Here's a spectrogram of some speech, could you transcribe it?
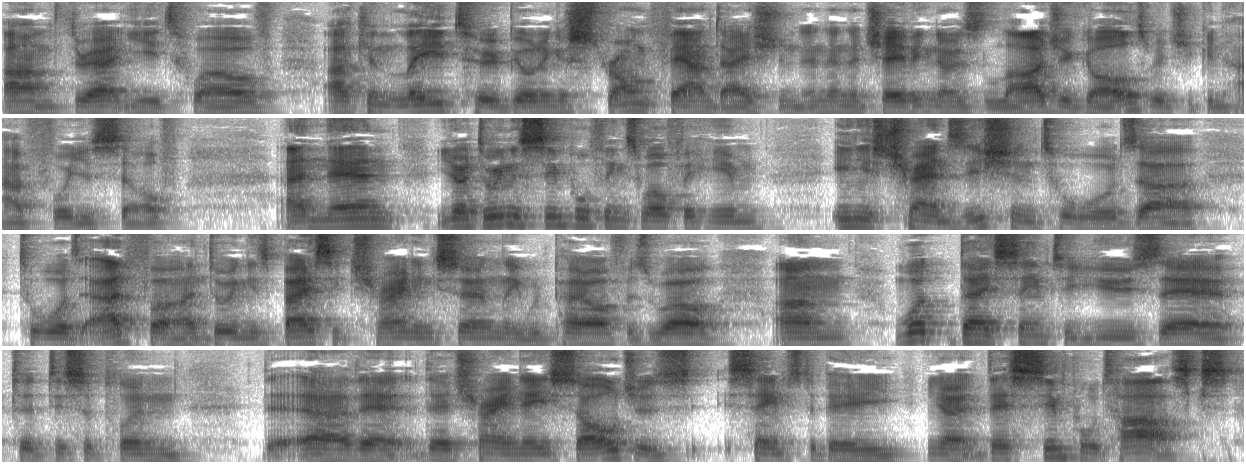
um, throughout year 12 uh, can lead to building a strong foundation and then achieving those larger goals which you can have for yourself. And then, you know, doing the simple things well for him in his transition towards uh, towards ADFA and doing his basic training certainly would pay off as well. Um, what they seem to use there to discipline uh, their their trainee soldiers seems to be you know they're simple tasks,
